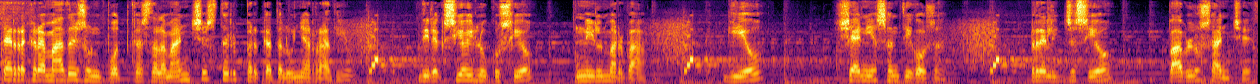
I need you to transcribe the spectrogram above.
Terra Cremada és un podcast de la Manchester per Catalunya Ràdio. Direcció i locució, Nil Marvà. Guió, Xènia Santigosa. Realització, Pablo Sánchez.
